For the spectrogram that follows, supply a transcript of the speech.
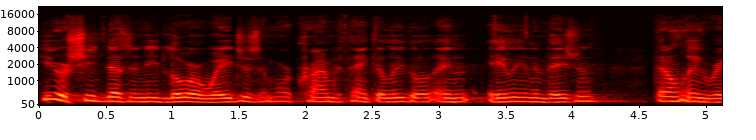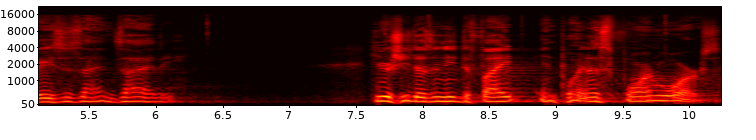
He or she doesn't need lower wages and more crime to thank illegal alien invasion that only raises anxiety. He or she doesn't need to fight in pointless foreign wars.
